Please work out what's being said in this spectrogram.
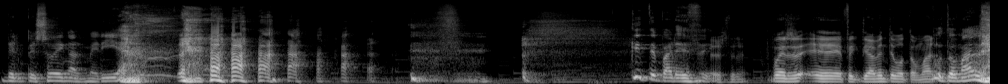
del PSOE en Almería. ¿Qué te parece? Ostras. Pues eh, efectivamente votó mal. Voto mal.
